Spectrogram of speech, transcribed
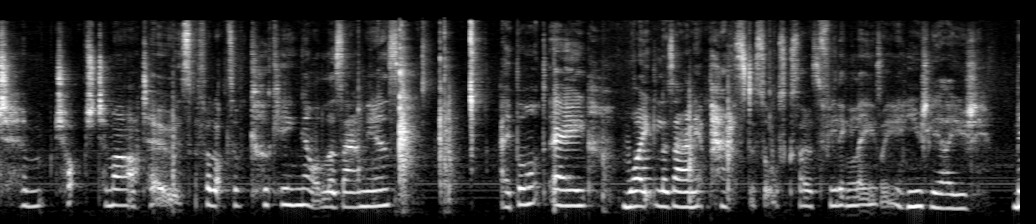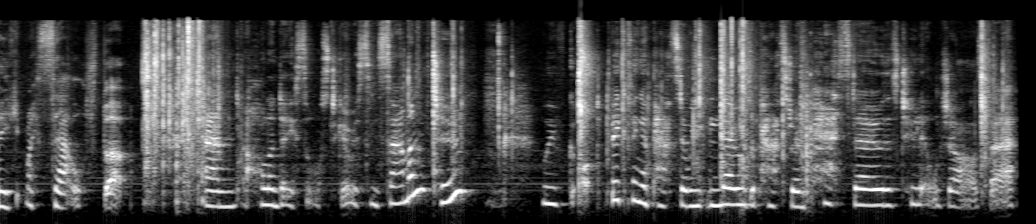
tom chopped tomatoes for lots of cooking or lasagnas. I bought a white lasagna pasta sauce because I was feeling lazy. Usually I usually make it myself, but and a hollandaise sauce to go with some salmon too. We've got a big thing of pasta. We eat loads of pasta and pesto. There's two little jars there.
